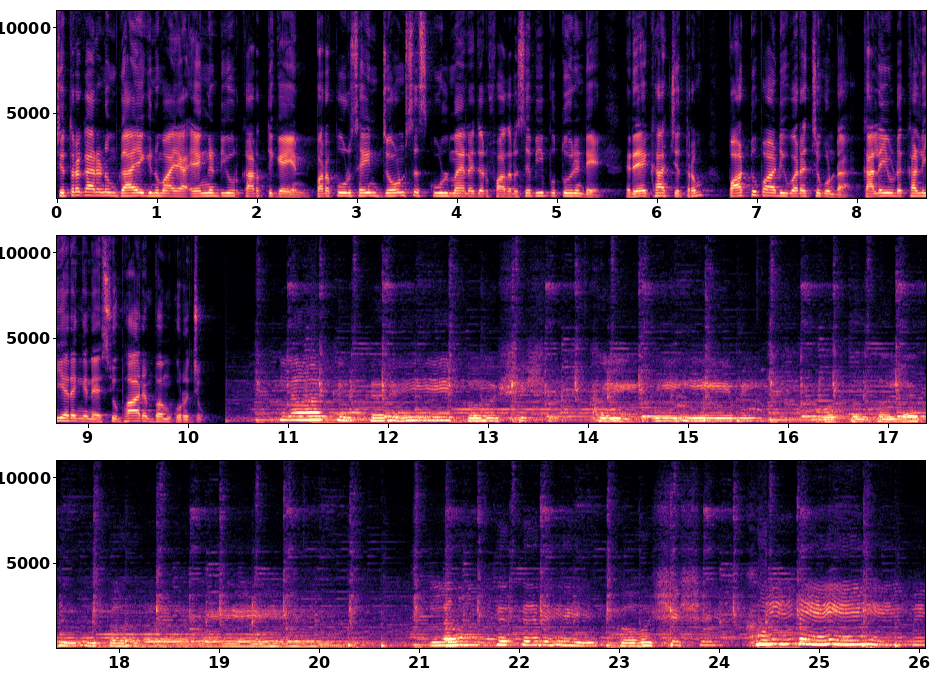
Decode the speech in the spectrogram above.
ചിത്രകാരനും ഗായകനുമായ Engandiyur Karthikeyan Parappur Saint John's school manager father Sebi പുത്തൂരിന്റെ രേഖാചിത്രം പാട്ടുപാടി വരച്ചുകൊണ്ട് കലയുടെ കളിയരങ്ങിന് ശുഭാരംഭം കുറിച്ചു लाख करे कोशिश लाख करे कोशिश खुलने में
